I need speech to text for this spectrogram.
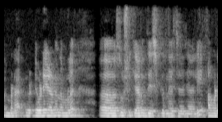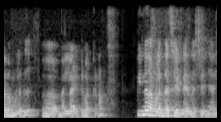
നമ്മുടെ എവിടെയാണ് നമ്മൾ സൂക്ഷിക്കാൻ ഉദ്ദേശിക്കുന്നത് വെച്ച് കഴിഞ്ഞാൽ അവിടെ നമ്മളത് നല്ലതായിട്ട് വെക്കണം. പിന്നെ നമ്മൾ എന്താ ചെയ്യേണ്ടതെന്ന് വെച്ച് കഴിഞ്ഞാൽ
